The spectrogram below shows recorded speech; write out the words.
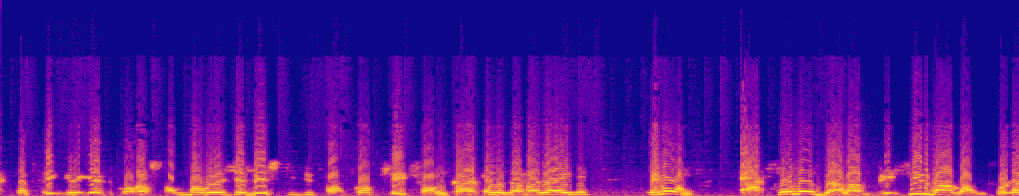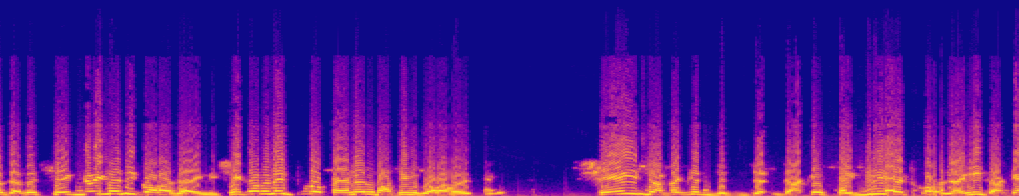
একটা সেগ্রিগেট করা সম্ভব হয়েছে, বেশ কিছু সংখ্যক, সেই সংখ্যা এখনও জানা যায়নি। এবং এখনও যারা বেশিরভাগ অংশটা যাদের সেগ্রিগেটই করা যায়নি, সে কারণেই পুরো প্যানেল বাতিল করা হয়েছিল। সেই যাটাকে যাকে সেগ্রিগেট করা যায়নি, যাকে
